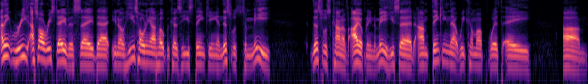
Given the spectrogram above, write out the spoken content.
I think Rece, I saw Rece Davis say that you know he's holding out hope because he's thinking, and this was to me, this was kind of eye opening to me. He said, "I'm thinking that we come up with a um,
